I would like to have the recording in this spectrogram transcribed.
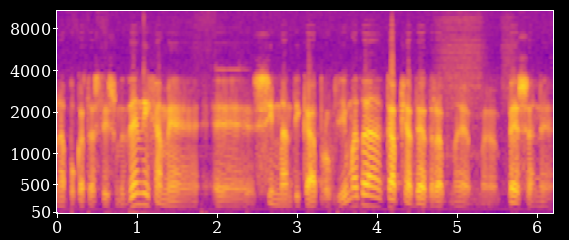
να αποκαταστήσουμε. Δεν είχαμε ε, σημαντικά προβλήματα, κάποια δέντρα ε, πέσανε,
